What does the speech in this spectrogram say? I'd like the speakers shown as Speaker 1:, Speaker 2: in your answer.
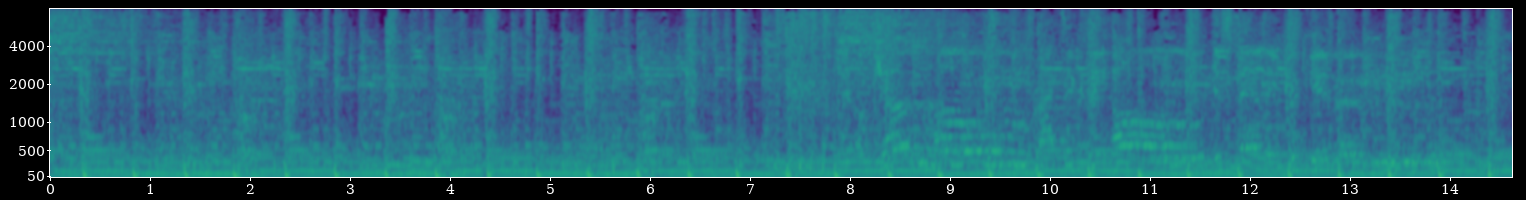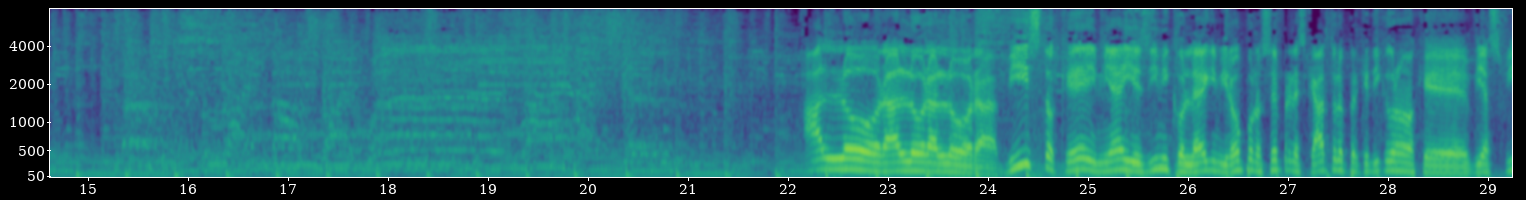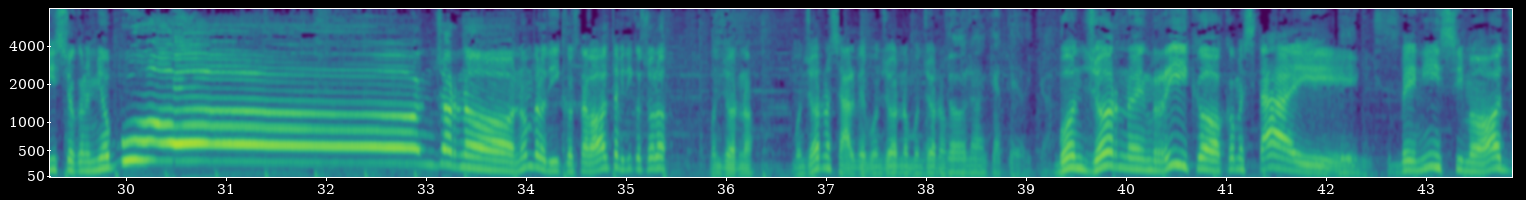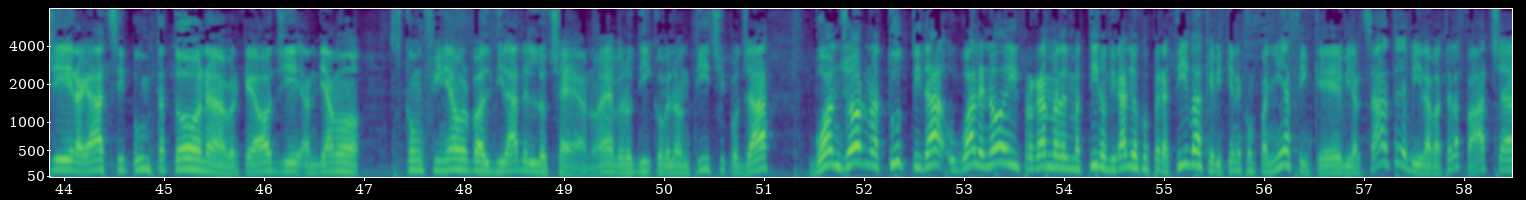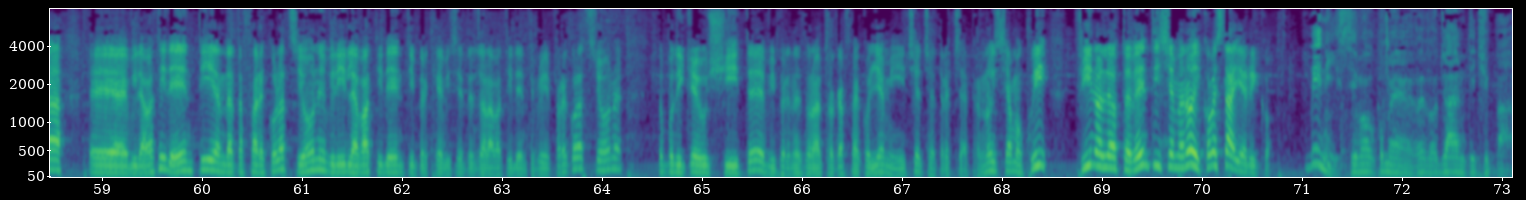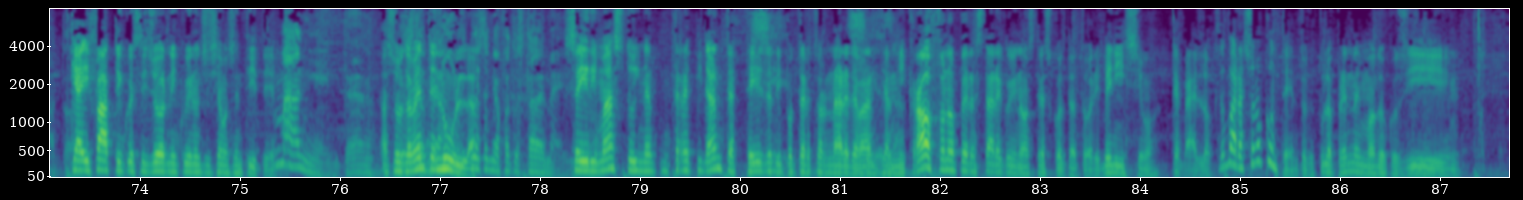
Speaker 1: Allora, allora, allora, visto che i miei esimi colleghi mi rompono sempre le scatole perché dicono che vi asfissio con il mio buongiorno, non ve lo dico stavolta, vi dico solo buongiorno. Buongiorno, salve, buongiorno, buongiorno.
Speaker 2: Buongiorno anche a te, Riccardo.
Speaker 1: Buongiorno Enrico, come stai?
Speaker 2: Benissimo.
Speaker 1: Benissimo, oggi ragazzi puntatona, perché oggi andiamo, sconfiniamo proprio al di là dell'oceano, eh, ve lo dico, ve lo anticipo già. Buongiorno a tutti da Uguale Noi, il programma del mattino di Radio Cooperativa che vi tiene compagnia finché vi alzate, vi lavate la faccia, eh, vi lavate i denti, andate a fare colazione, vi rilavate i denti perché vi siete già lavati i denti prima di fare colazione, dopodiché uscite, vi prendete un altro caffè con gli amici, eccetera, eccetera. Noi siamo qui fino alle 8.20 insieme a noi. Come stai Enrico?
Speaker 2: Benissimo, come avevo già anticipato.
Speaker 1: Che hai fatto in questi giorni in cui non ci siamo sentiti?
Speaker 2: Ma niente.
Speaker 1: Assolutamente
Speaker 2: Questo mi ha-
Speaker 1: nulla.
Speaker 2: Questo mi ha fatto stare meglio.
Speaker 1: Sei rimasto in trepidante attesa
Speaker 2: Sì.
Speaker 1: di poter tornare davanti
Speaker 2: Sì,
Speaker 1: al
Speaker 2: esatto.
Speaker 1: microfono per stare con i nostri ascoltatori. Benissimo, che bello. Guarda, sono contento che tu la prenda in modo così,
